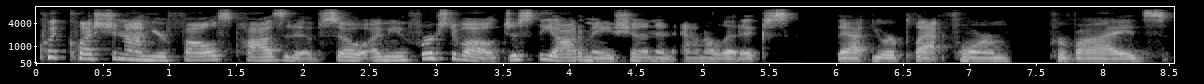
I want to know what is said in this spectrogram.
quick question on your false positive. So, I mean, first of all, just the automation and analytics that your platform provides,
